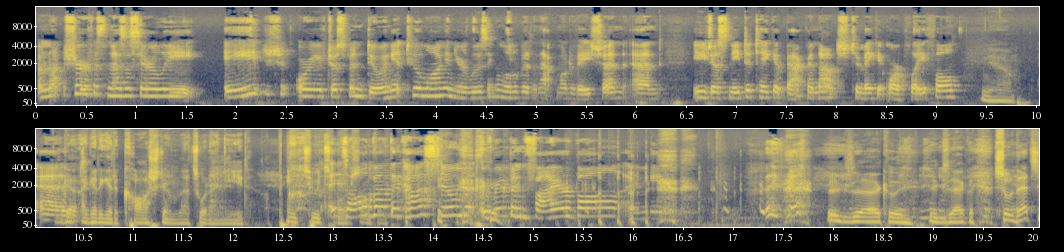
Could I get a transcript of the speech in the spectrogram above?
I'm not sure if it's necessarily age or you've just been doing it too long and you're losing a little bit of that motivation. And You just need to take it back a notch to make it more playful. Yeah. And I got, I got to get a costume. That's what I need. A pink tutu. it's all about the costume, ripping fireball. I mean, exactly exactly. So that's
